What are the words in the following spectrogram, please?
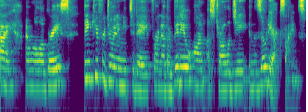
Hi, I'm Willow Grace. Thank you for joining me today for another video on astrology and the zodiac signs.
